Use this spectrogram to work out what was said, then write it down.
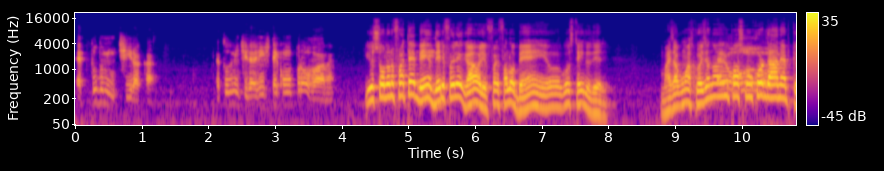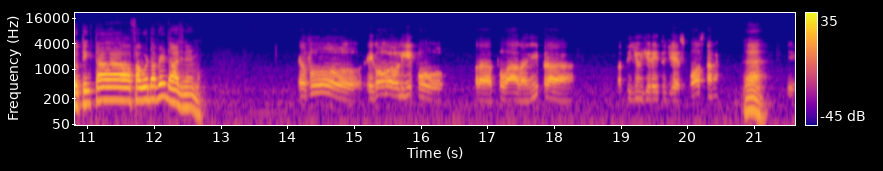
é tudo mentira, cara. É tudo mentira. A gente tem como provar, né? E o Solano foi até bem, o dele foi legal, ele foi, falou bem, eu gostei do dele. Mas algumas coisas eu não, É, não posso o- concordar, né? Porque eu tenho que estar a favor da verdade, né, irmão? Eu vou. Igual eu liguei pro, pra, pro Alan aí pra, pra pedir um direito de resposta, né? É.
